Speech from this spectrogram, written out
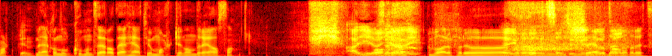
Martin. Men jeg kan jo kommentere at jeg heter jo Martin Andreas, da. Ei, ei, ei. Bare for å, for å skjeve det litt.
